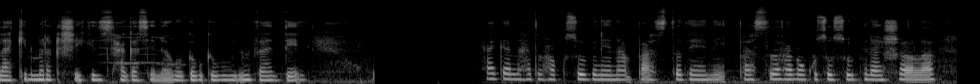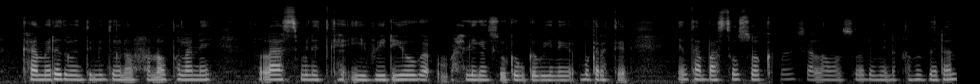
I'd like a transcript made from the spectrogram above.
Laakiin maraqa sheekadiis xaggaas inooga gabagabowda fahanteen xaggana hadda waxaan ku suubinaynaa baastadeeni baastada xaggan ku soo suubinaa insha allah kaamirada waan dami doonaa waxaa noo balanay last minutka iyo videoga xilligan soo gabagabeynayo ma garateen. Intaan baastada soo maasha allah waan soo dhameynay qadada dhan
